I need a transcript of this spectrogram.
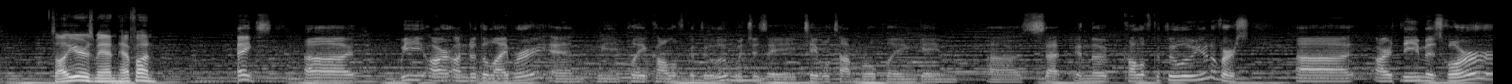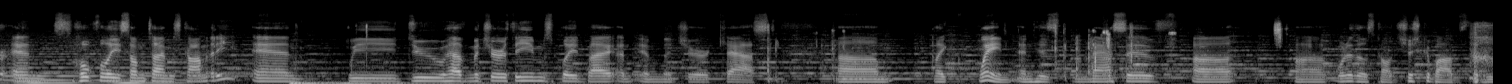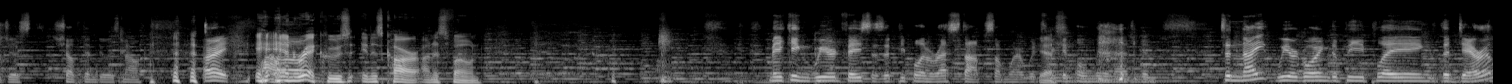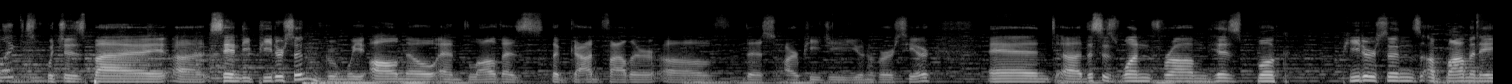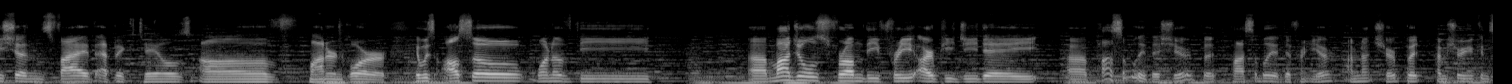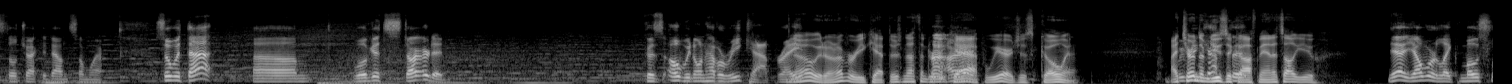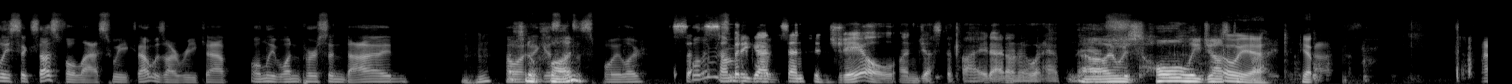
it's all yours, man. Have fun. Thanks. Uh, we are under the library and we play Call of Cthulhu, which is a tabletop role playing game uh, set in the Call of Cthulhu universe. Uh, our theme is horror and hopefully sometimes comedy. And we do have mature themes played by an immature cast. Um, like Wayne and his massive uh, uh, what are those called? Shish kebabs that he just shoved into his mouth. All right. And, and um, Rick, who's in his car on his phone. making weird faces at people at a rest stop somewhere, which Yes. we can only imagine. Tonight we are going to be playing The Derelict, which is by uh, Sandy Petersen, whom we all know and love as the godfather of this RPG universe here. And uh, this is one from his book, Petersen's Abominations Five Epic Tales of Modern Horror. It was also one of the uh, modules from the free RPG day, uh, possibly this year, but possibly a different year. I'm not sure, but I'm sure you can still track it down somewhere. So, with that, um, we'll get started. Because, oh, we don't have a recap, right? No, we don't have a recap. There's nothing to All recap. right. We are just going. I We turned the music the- off, man. It's all you. Yeah, y'all were like mostly successful last week. That was our recap. Only one person died. Mm-hmm. Oh, That's and I no guess fun. that's a spoiler. S- Well, there some somebody got in- sent to jail unjustified. I don't know what happened there. No, it was wholly justified. Oh, yeah. Yep.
